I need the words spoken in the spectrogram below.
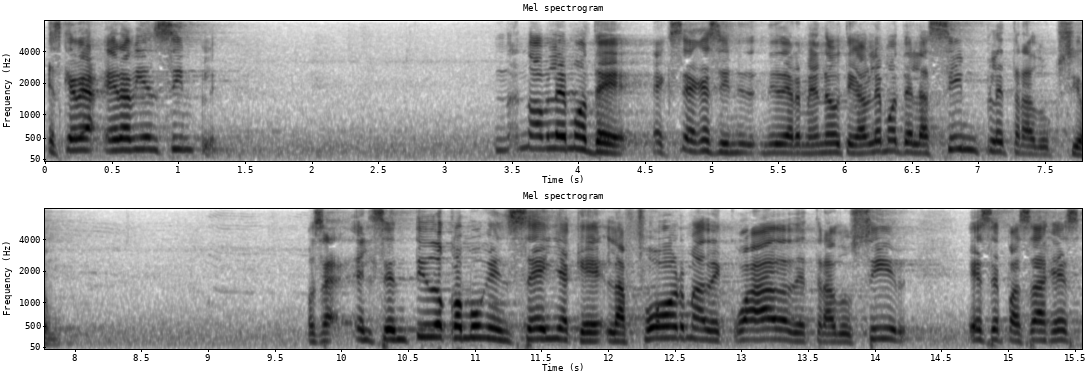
Es que era bien simple. No, hablemos de exégesis ni de hermenéutica, hablemos de la simple traducción. O sea, el sentido común enseña que la forma adecuada de traducir ese pasaje es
